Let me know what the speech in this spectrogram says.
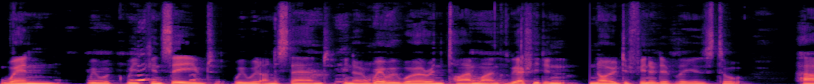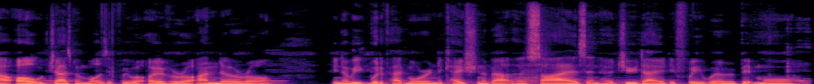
when we were, we conceived, we would understand, you know, where we were in the timeline because we actually didn't know definitively as to how old Jasmine was, if we were over or under or, you know, we would have had more indication about her size and her due date if we were a bit more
